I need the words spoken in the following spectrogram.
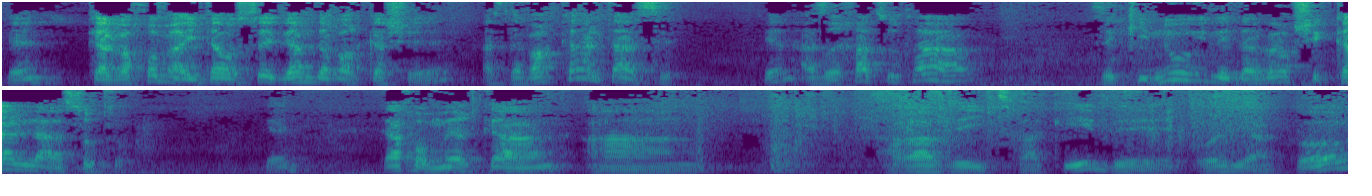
כן? קל וחומר היית עושה גם דבר קשה, אז דבר קל תעשה. כן? אז רחצות הר זה כינוי לדבר שקל לעשותו. כן? כך אומר כאן הרב יצחקי באוהל יעקב,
